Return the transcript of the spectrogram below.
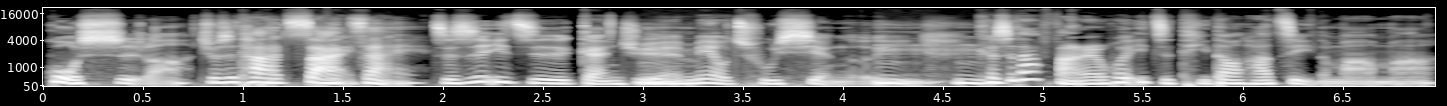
过世了，嗯、就是他在，他在，只是一直感觉没有出现而已。嗯嗯、可是他反而会一直提到他自己的妈妈。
